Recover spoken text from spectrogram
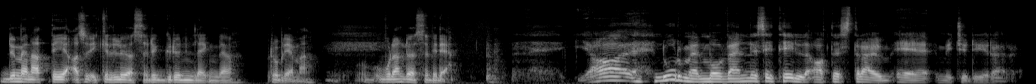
du mener at det altså ikke løser det grunnleggende problemet. Hvordan løser vi det? Ja, nordmenn må venne seg til at strøm er mye dyrere.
